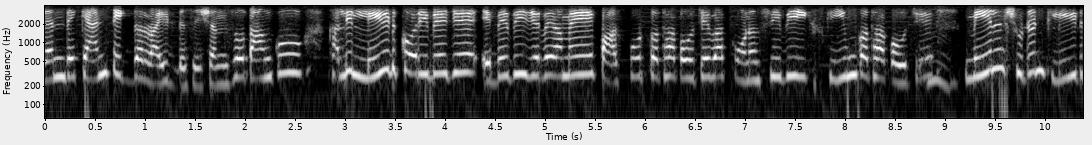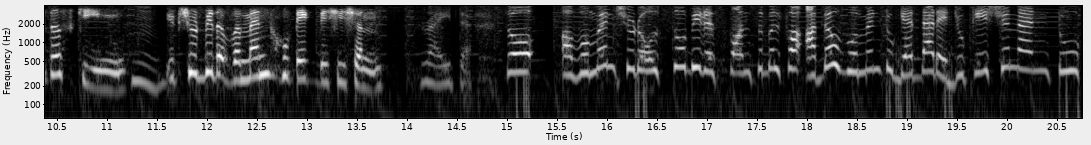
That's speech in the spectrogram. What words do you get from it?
then they can take the right decision so ତାଙ୍କୁ ଖାଲି ଲିଡ୍ କରିବେ ଯେ ଏବେ ବି ଯେବେ ଆମେ ପାସପୋର୍ଟ କଥା କହୁଛେ ବା କୌଣସି ବି ସ୍କିମ୍ କଥା କହୁଛେ male student lead the scheme it should be the women who take decision Right. So a woman should also be responsible for other women to get that education and to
